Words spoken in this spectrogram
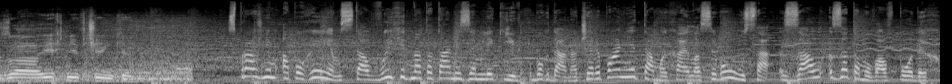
за їхні вчинки. Справжнім апогеєм став вихід на татамі земляків Богдана Черепані та Михайла Сивоуса. Зал затамував подих.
